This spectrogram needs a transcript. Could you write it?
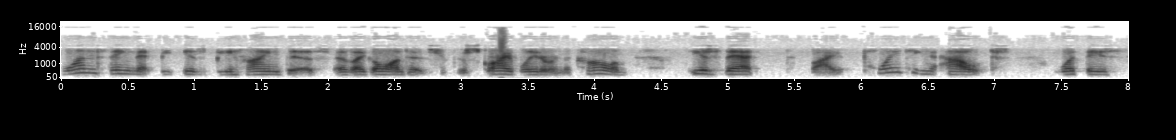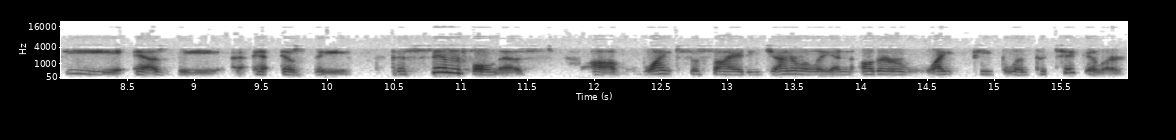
one thing that be, is behind this, as I go on to describe later in the column, is that by pointing out what they see as the as the the sinfulness of white society generally and other white people in particular,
